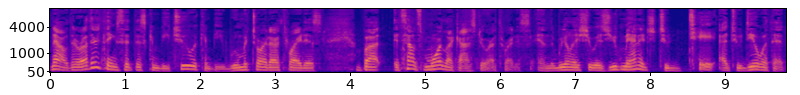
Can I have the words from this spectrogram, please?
Now, there are other things that this can be too. It can be rheumatoid arthritis, but it sounds more like osteoarthritis. And the real issue is you've managed to ta- uh, to deal with it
